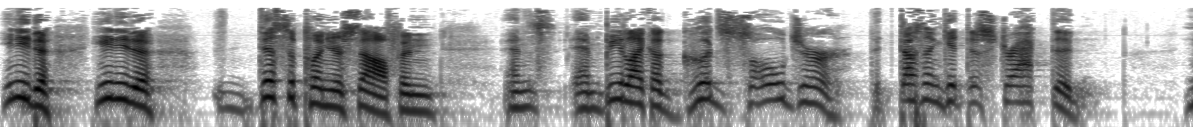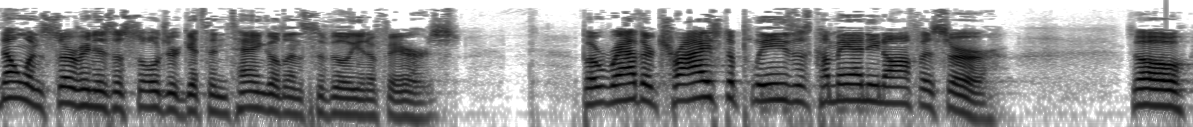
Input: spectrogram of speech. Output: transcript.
You need to, you need to discipline yourself and, and, and be like a good soldier that doesn't get distracted. No one serving as a soldier gets entangled in civilian affairs, but rather tries to please his commanding officer. So,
